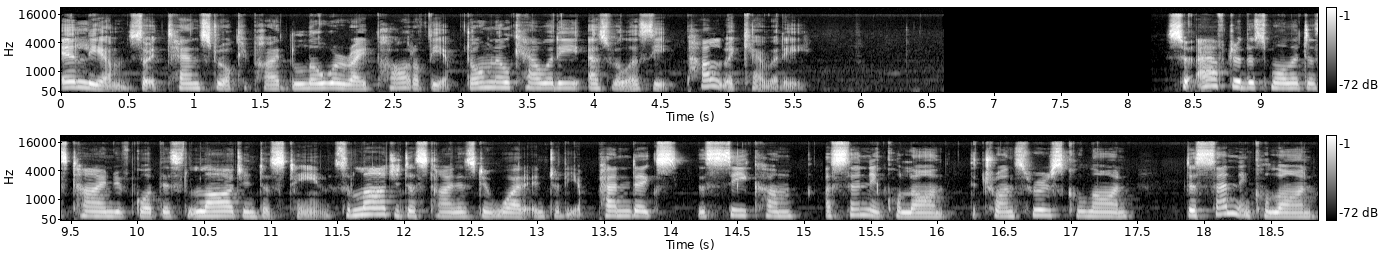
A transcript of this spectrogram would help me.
ileum, so it tends to occupy the lower right part of the abdominal cavity as well as the pelvic cavity. So after the small intestine, we've got this large intestine. So large intestine is divided into the appendix, the cecum, ascending colon, the transverse colon, descending colon,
